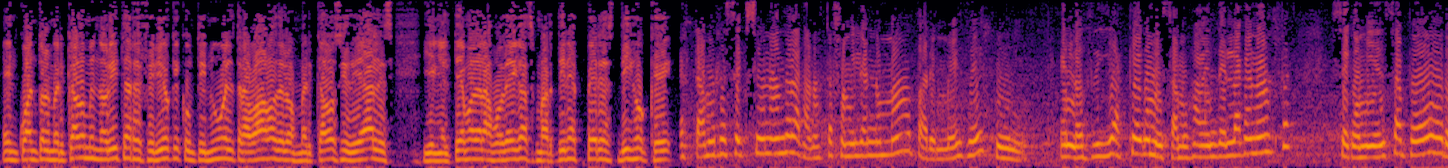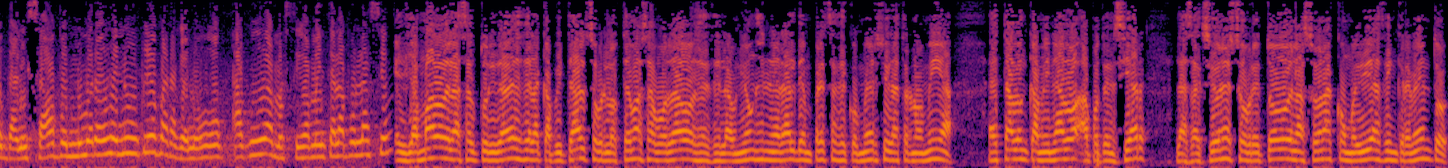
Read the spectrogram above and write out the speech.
En cuanto al mercado minorista, refirió que continúa el trabajo de los mercados ideales y en el tema de las bodegas, Martínez Pérez dijo que estamos recepcionando la canasta familiar normal para el mes de junio. En los días que comenzamos a vender la canasta, se comienza por organizado por números de núcleo para que no acuda masivamente a la población. El llamado de las autoridades de la capital sobre los temas abordados desde la Unión General de Empresas de Comercio y Gastronomía ha estado encaminado a potenciar las acciones sobre todo en las zonas con medidas de incremento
